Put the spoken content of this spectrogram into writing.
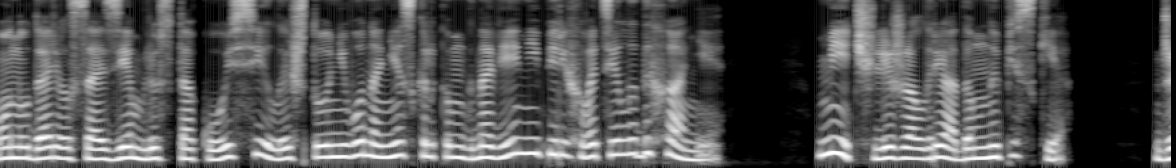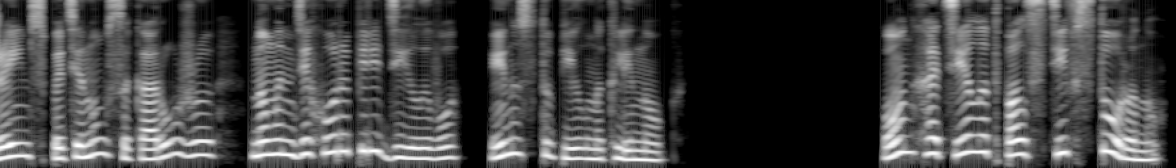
Он ударился о землю с такой силой, что у него на несколько мгновений перехватило дыхание. Меч лежал рядом на песке. Джеймс потянулся к оружию, но Мандихор опередил его и наступил на клинок. Он хотел отползти в сторону,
